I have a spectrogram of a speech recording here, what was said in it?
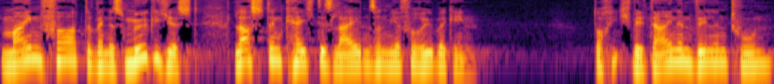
mein Vater, wenn es möglich ist, lass den Kelch des Leidens an mir vorübergehen. Doch ich will deinen Willen tun,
